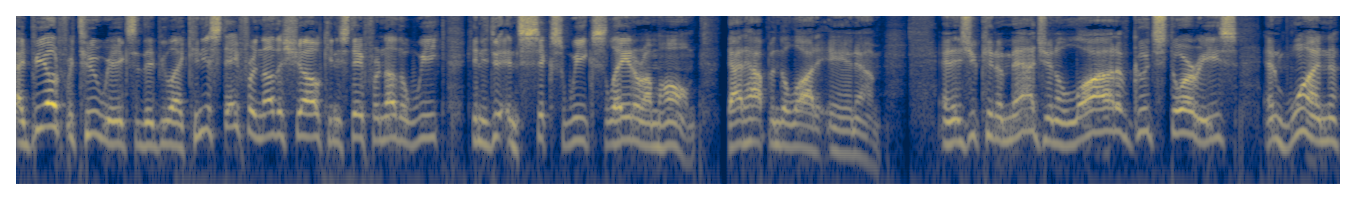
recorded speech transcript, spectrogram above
I'd be out for two weeks, and they'd be like, "Can you stay for another show? Can you stay for another week? Can you do?" it?" And six weeks later, I'm home. That happened a lot at A and M. And as you can imagine, a lot of good stories, and one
